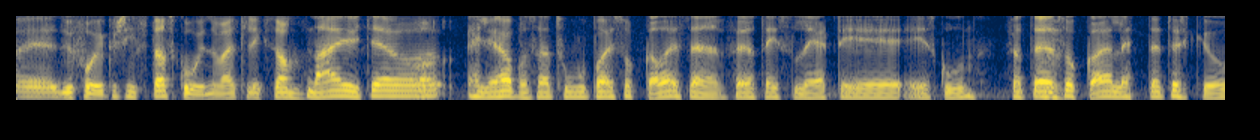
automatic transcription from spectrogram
eh, Du får jo ikke skifta sko underveis, liksom. Nei, ikke å heller ha på seg to par sokker da, i stedet for at det er isolert i, i skoen. For at mm. sokker er lett, det tørker jo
